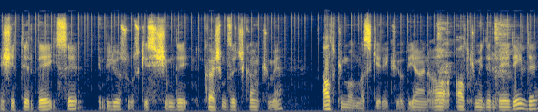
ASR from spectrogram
eşittir B ise e, biliyorsunuz kesişimde karşımıza çıkan küme alt küme olması gerekiyordu. Yani A alt kümedir B değil de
